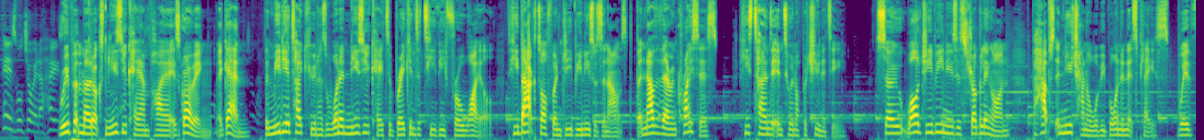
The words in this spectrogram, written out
Piers will join a host. Rupert Murdoch's News UK empire is growing, again. The media tycoon has wanted News UK to break into TV for a while. He backed off when GB News was announced, but now that they're in crisis, he's turned it into an opportunity. So, while GB News is struggling on, perhaps a new channel will be born in its place, with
